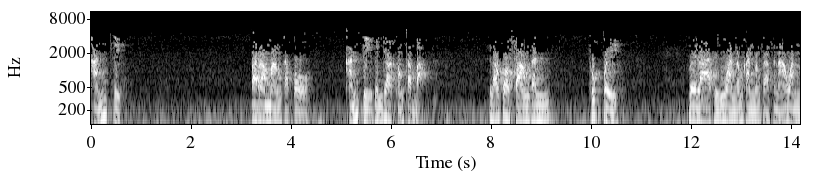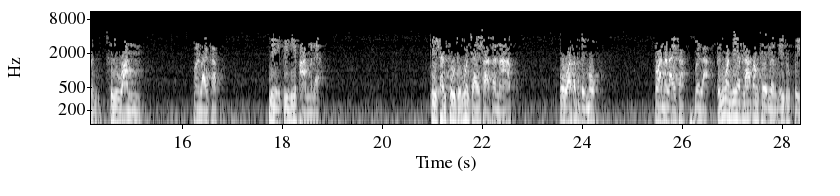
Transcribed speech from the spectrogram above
ขันติ ปรมังตะโป ขันติเป็นยอดของตบะแล้วก็ฟังกันทุกปี เวลาถึงวันสำคัญทางศาสนาวันหนึ่ง คือวันวันอะไรครับ นี่ปีนี้ผ่านมาแล้ว ที่ท่านพูดถึงหัวใจศาสนาโอวาทปฏิโมกวันอะไรครับ เวลา ถึงวันนี้พระต้องเทศเรื่องนี้ทุกปี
